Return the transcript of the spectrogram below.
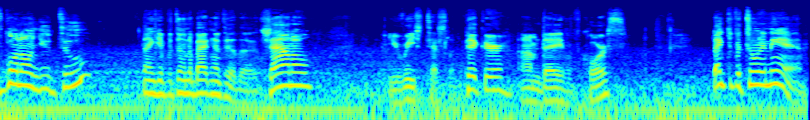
What's going on YouTube? Thank you for tuning back into the channel. You reached Tesla Picker. I'm Dave, of course. Thank you for tuning in.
